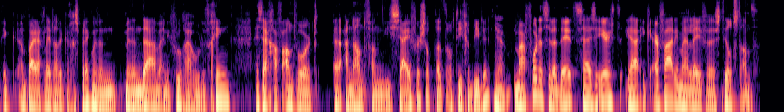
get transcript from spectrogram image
ik, een paar jaar geleden had ik een gesprek met een, met een dame en ik vroeg haar hoe het ging. En zij gaf antwoord eh, aan de hand van die cijfers op, dat, op die gebieden. Ja. Maar voordat ze dat deed, zei ze eerst: Ja, ik ervaar in mijn leven stilstand.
